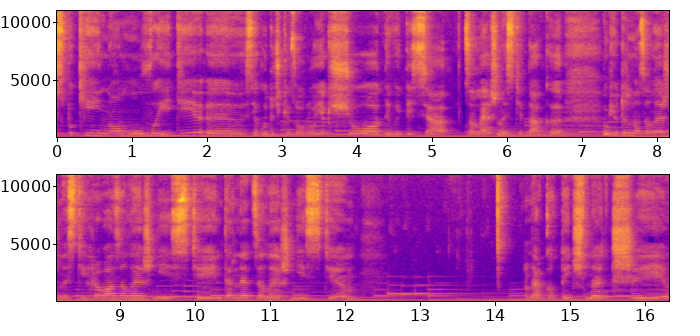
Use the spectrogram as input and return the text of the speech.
спокійному виді, Е, з якої точки зору, якщо дивитися залежності, так, е, комп'ютерна залежність, ігрова залежність, інтернет-залежність. Наркотична чи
